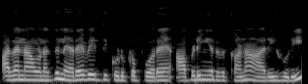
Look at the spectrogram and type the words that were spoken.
அதை நான் உனக்கு நிறைவேற்றி கொடுக்க போகிறேன் அப்படிங்கிறதுக்கான அறிகுறி.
